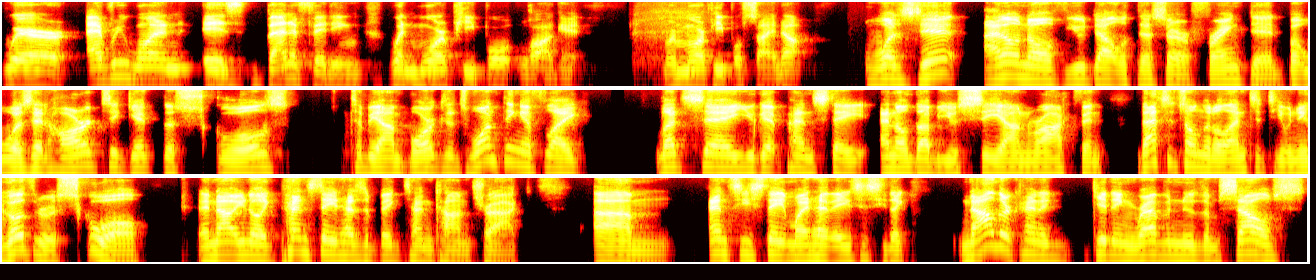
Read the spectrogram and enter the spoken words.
where everyone is benefiting when more people log in, when more people sign up. was it i don't know if you dealt with this or frank did but was it hard to get the schools to be on board because it's one thing if like let's say you get penn state nlwc on Rokfin that's its own little entity when you go through a school and now you know like penn state has a big 10 contract um nc state might have acc like now they're kind of getting revenue themselves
